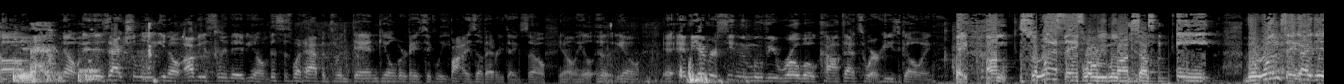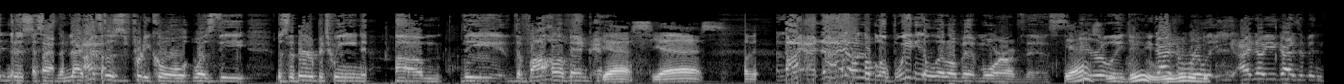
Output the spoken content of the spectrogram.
Um, Yeah. No, it is actually you know obviously they you know this is what happens when Dan Gilbert basically buys up everything. So you know he'll, he'll you know have you ever seen the movie RoboCop? That's where he's going. Okay, um, so last thing before we move on to something, the, the one thing I did notice that I thought was pretty cool was the was the bear between um, the the Valhalla Van. yes, yes. I, I, We need a little bit more of this. Yes, we really we do. You guys We are really really. I know you guys have been.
